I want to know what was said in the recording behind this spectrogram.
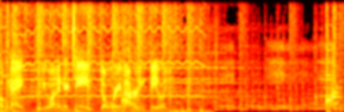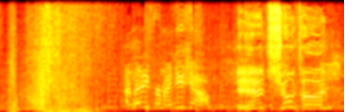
Okay, who do you want on your team? Don't worry about hurting feelings. I'm ready for my new job. It's showtime!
